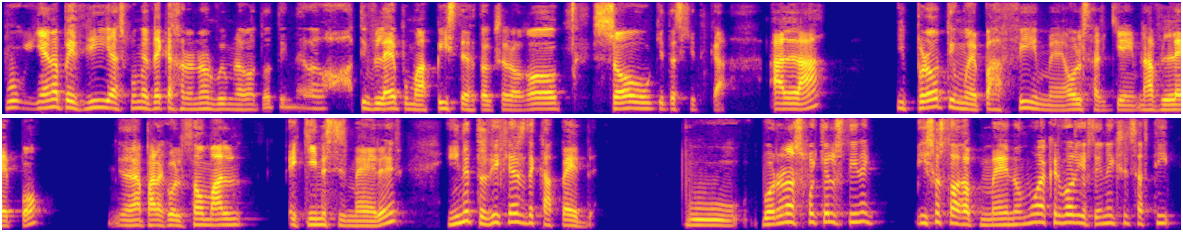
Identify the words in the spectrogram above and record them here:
που για ένα παιδί, ας πούμε, 10 χρονών που ήμουν εγώ τότε, είναι, oh, τι βλέπουμε, απίστευτο, ξέρω εγώ, show και τα σχετικά. Αλλά η πρώτη μου επαφή με All-Star Game να βλέπω, να παρακολουθώ μάλλον εκείνες τις μέρες, είναι το 2015. Που μπορώ να σου πω κιόλας ότι είναι ίσως το αγαπημένο μου, ακριβώς γι' αυτό είναι εξής αυτή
